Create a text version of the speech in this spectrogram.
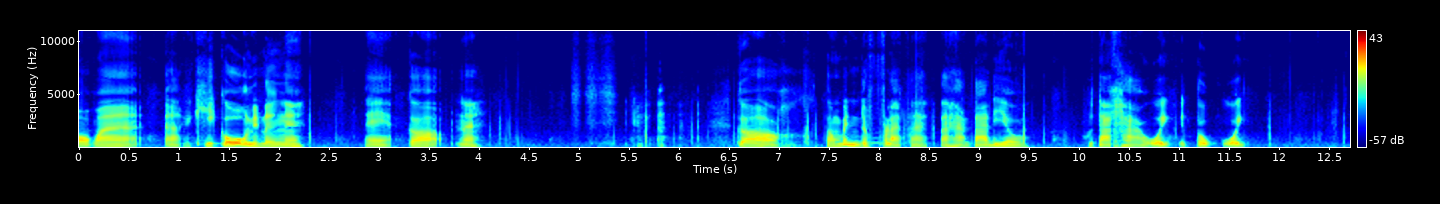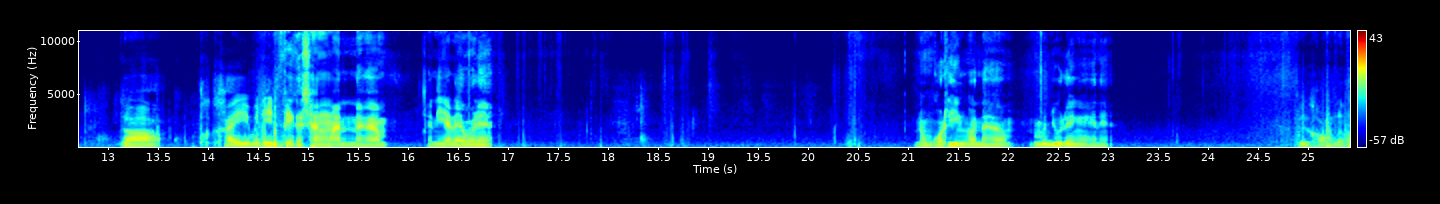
บอกว่าอะขี้โกงนิดนึงนะ แต่ก็นะ ก็ต้องเป็น The Flat นะทหารตาเดียว ผู้ตาขาวโอ๊ยตกโอ๊ยก็ใครไม่ได้ยินเสียงกระช่างมันนะครับ อันนี้อะไรวะเนี่ยผมขอทิ้งก่อนนะครับ มันอยู่ได้ไงเนี่ย หรือของเริ่ม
